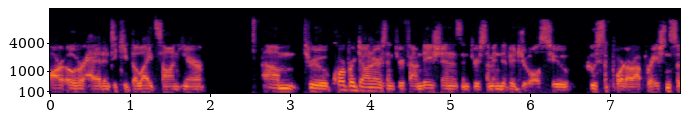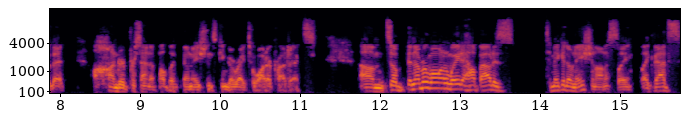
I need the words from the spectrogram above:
our overhead and to keep the lights on here um, through corporate donors and through foundations and through some individuals who who support our operations, so that 100% of public donations can go right to water projects. Um, so the number one way to help out is to make a donation, honestly. Like that's,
